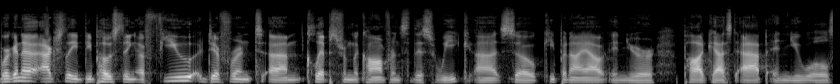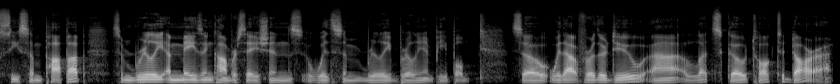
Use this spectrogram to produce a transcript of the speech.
we're going to actually be posting a few different um, clips from the conference this week. Uh, so keep an eye out in your podcast app and you will see some pop up, some really amazing conversations with some really brilliant people. So without further ado, uh, let's go talk to Dara.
